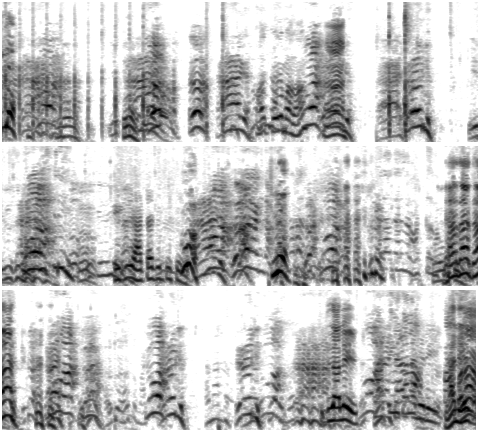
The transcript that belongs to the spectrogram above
यो. हा. हाताची पिशवी धार धार धार किती झाले. वा.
